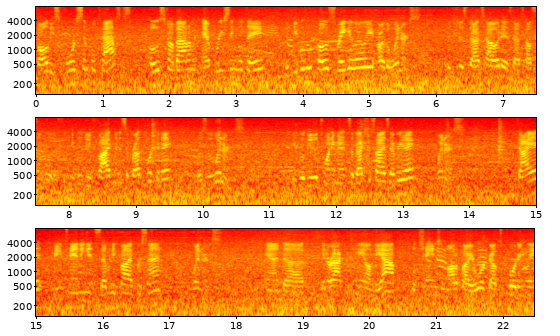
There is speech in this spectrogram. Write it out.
follow these four simple tasks, post about them every single day. The people who post regularly are the winners. It's just, that's how it is. That's how simple it is. The people who do five minutes of breath work a day, those are the winners. People who do the 20 minutes of exercise every day, winners. Diet, maintaining it 75%, winners. And uh, interact with me on the app. We'll change and modify your workouts accordingly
